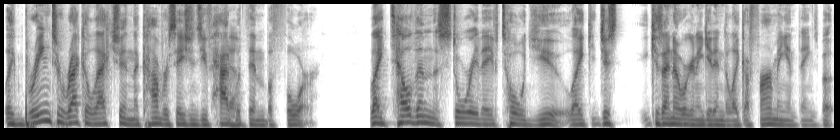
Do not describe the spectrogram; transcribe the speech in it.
like bring to recollection the conversations you've had Yeah. with them before. Like tell them the story they've told you. Like just because I know we're going to get into like affirming and things, but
